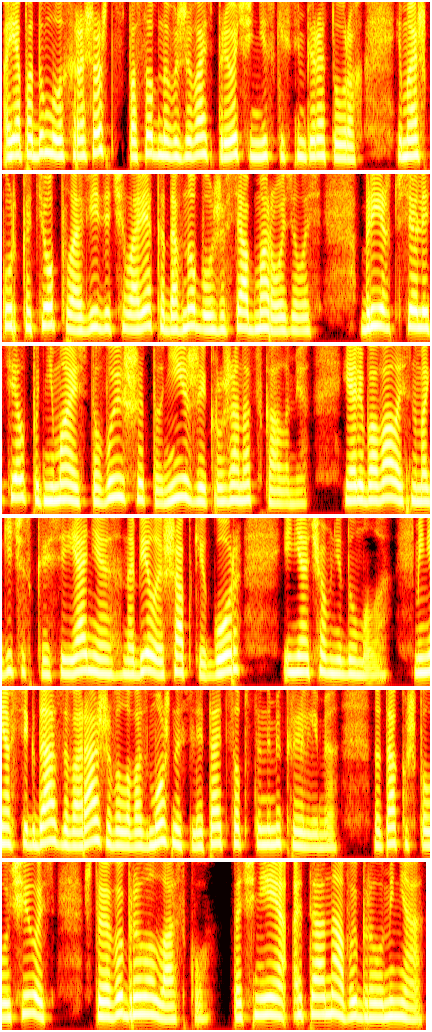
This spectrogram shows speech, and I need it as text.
А я подумала, хорошо, что способна выживать при очень низких температурах, и моя шкурка теплая, в виде человека давно бы уже вся обморозилась. Бриерт все летел, поднимаясь то выше, то ниже и кружа над скалами. Я любовалась на магическое сияние, на белой шапке гор и ни о чем не думала. Меня всегда завораживала возможность летать собственными крыльями, но так уж получилось, что я выбрала ласку, Точнее, это она выбрала меня.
